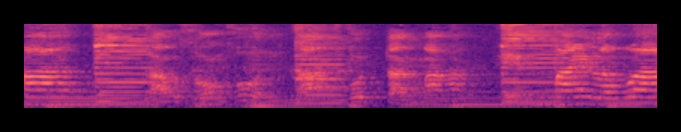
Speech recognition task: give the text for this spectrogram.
มา เราสองคนต่างคนต่างมา เห็นไหมล่ะว่า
